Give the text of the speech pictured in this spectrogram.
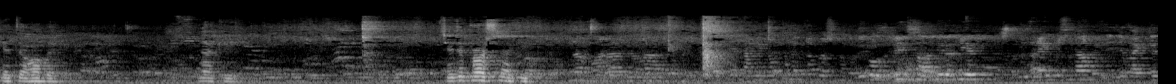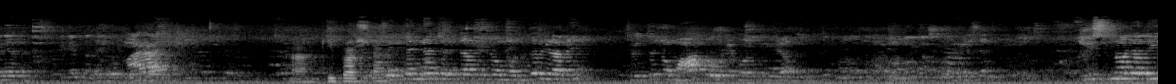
খেতে হবে? নাকি সেটা প্রশ্ন কি? কি প্রশ্ন? চৈতন্য চরিতামৃত মধ্যবিরামে চৈতন্য মহাপ্রভুকে বলছিলেন কৃষ্ণ যদি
